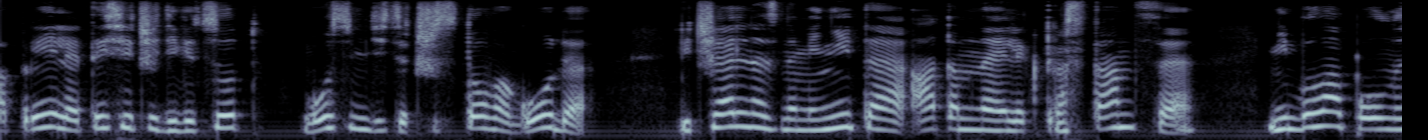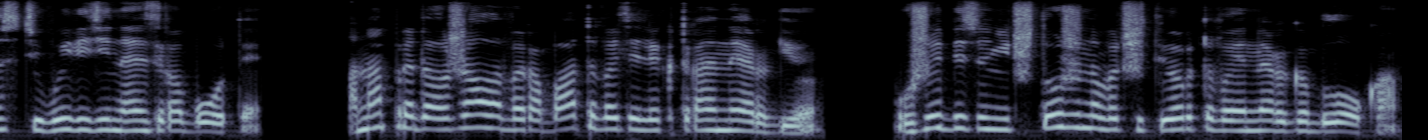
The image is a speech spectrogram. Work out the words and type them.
апреля 1986 года Печально знаменитая атомная электростанция не была полностью выведена из работы. Она продолжала вырабатывать электроэнергию, уже без уничтоженного четвертого энергоблока.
